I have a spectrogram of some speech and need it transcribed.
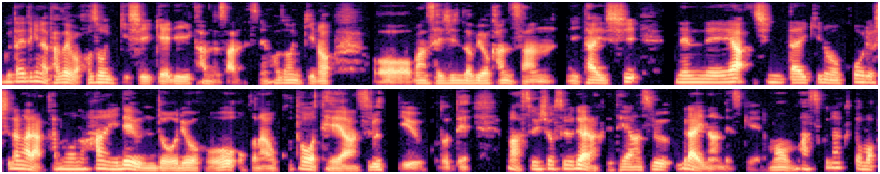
具体的には例えば保存期 CKD 患者さんですね。保存期の慢性腎臓病患者さんに対し、年齢や身体機能を考慮しながら可能な範囲で運動療法を行うことを提案するっていうことで、まあ推奨するではなくて提案するぐらいなんですけれども、まあ少なくとも、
